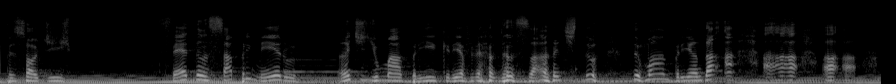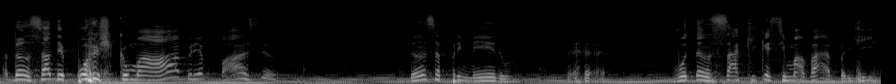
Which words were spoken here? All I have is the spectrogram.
O pessoal diz: fé é dançar primeiro, antes de o mar abrir. Queria dançar antes do, do mar abrir. Andar, a, a, a, a, dançar depois que o mar abre é fácil. Dança primeiro. Vou dançar aqui que esse mar vai abrir.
